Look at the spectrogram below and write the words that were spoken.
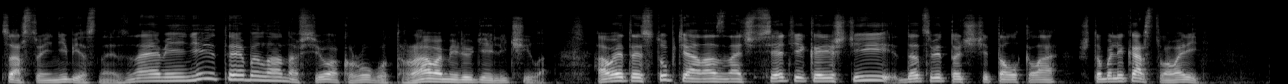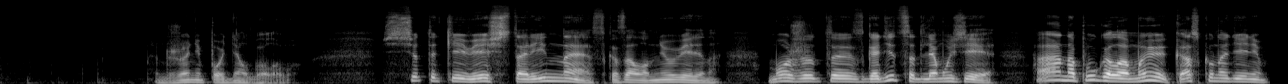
царство ей небесное, знаменитая была на всю округу, травами людей лечила. А в этой ступке она, значит, всякие корешки да цветочки толкла, чтобы лекарства варить. Джонни поднял голову. «Все-таки вещь старинная», — сказал он неуверенно. «Может, э, сгодится для музея. А напугало мы каску наденем».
